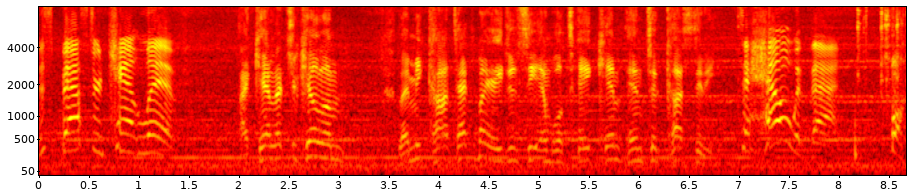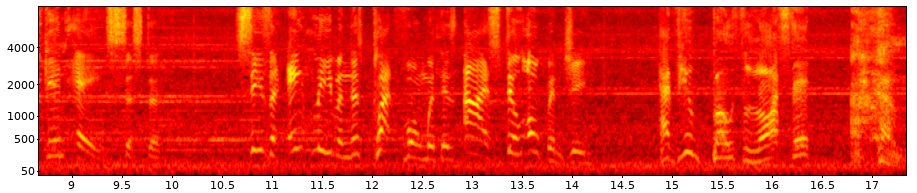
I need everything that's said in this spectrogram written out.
This bastard can't live! I can't let you kill him. Let me contact my agency and we'll take him into custody. To hell with that! Fucking A, sister. Caesar ain't leaving this platform with his eyes still open, G. Have you both lost it? Ahem.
